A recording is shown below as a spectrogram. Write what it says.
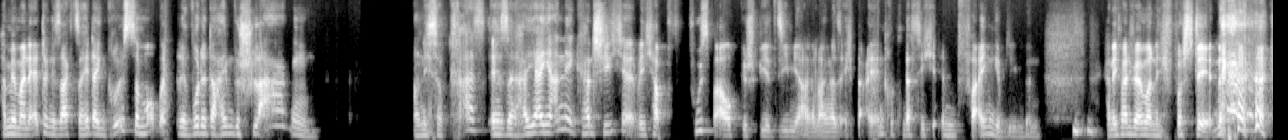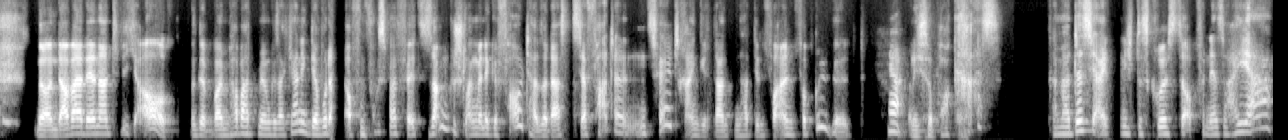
haben mir meine Eltern gesagt, so, hey, dein größter Mobber, der wurde daheim geschlagen. Und ich so, krass. Er so, ja, Janik, kannst du nicht. Ich habe Fußball auch gespielt, sieben Jahre lang. Also echt beeindruckend, dass ich im Verein geblieben bin. Kann ich manchmal immer nicht verstehen. und da war der natürlich auch. Und der, mein Papa hat mir gesagt, Janik, der wurde auf dem Fußballfeld zusammengeschlagen, wenn er gefault hat. Also da ist der Vater ins Feld reingerannt und hat den vor allem verprügelt. Ja. Und ich so, boah, krass. Dann war das ja eigentlich das größte Opfer. Und er so, ja,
